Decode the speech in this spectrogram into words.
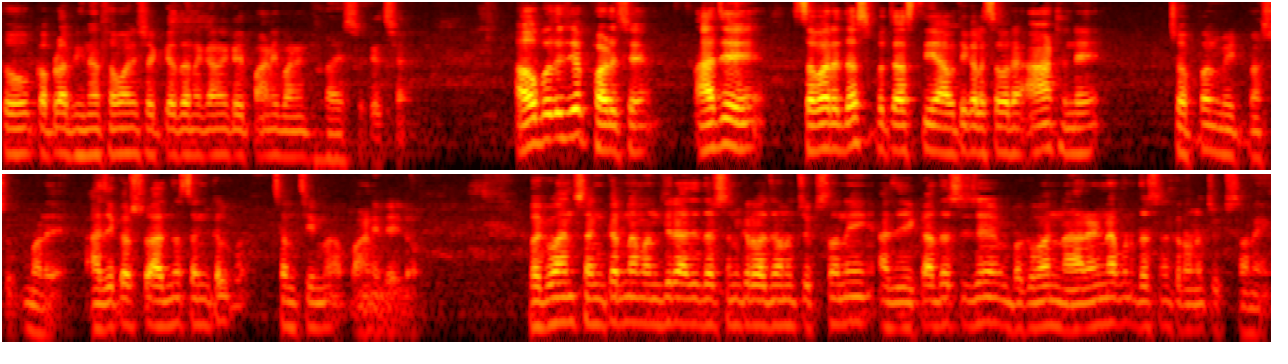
તો કપડાં ભીના થવાની શક્યતાને કારણે કંઈ પાણી પાણી ઢોળાઈ શકે છે. આવું બધું જે ફળ છે, આજે સવારે દસ પચાસથી આવતીકાલે સવારે આઠ ને ચોપન મિનિટમાં મળે? આજે કરશો આજનો સંકલ્પ? ચમચીમાં પાણી લઈ લો. ભગવાન શંકરના મંદિરે આજે દર્શન કરવા જવાનું ચૂકશો નહીં. આજે એકાદશી છે, ભગવાન નારાયણના પણ દર્શન કરવાનું ચૂકશો નહીં.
